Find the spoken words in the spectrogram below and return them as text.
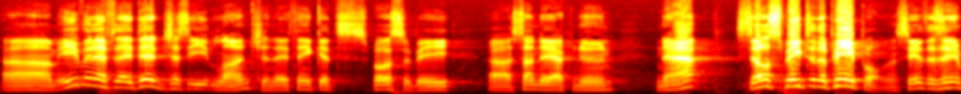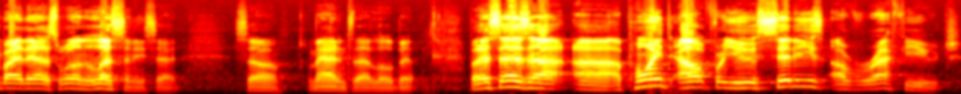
Um, even if they did just eat lunch and they think it's supposed to be uh, Sunday afternoon nap, still speak to the people and see if there's anybody there that's willing to listen." He said. So I'm adding to that a little bit. But it says, uh, uh, "Appoint out for you cities of refuge."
